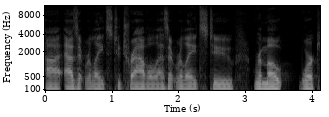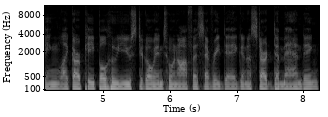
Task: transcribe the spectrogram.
uh, as it relates to travel, as it relates to remote working. Like are people who used to go into an office every day going to start demanding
